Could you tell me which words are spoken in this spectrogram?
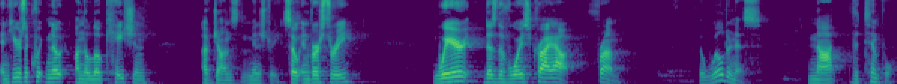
And here's a quick note on the location of John's ministry. So in verse 3, where does the voice cry out from? The wilderness, not the temple.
